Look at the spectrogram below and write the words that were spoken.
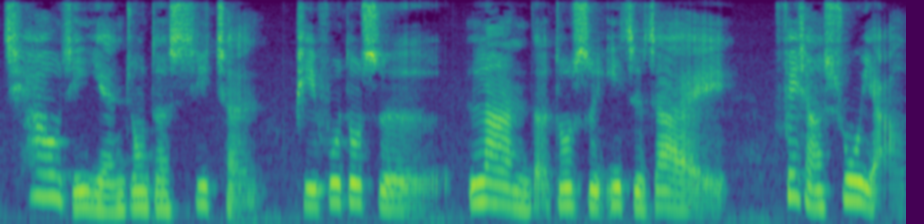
超级严重的细尘，皮肤都是烂的，都是一直在非常疏痒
